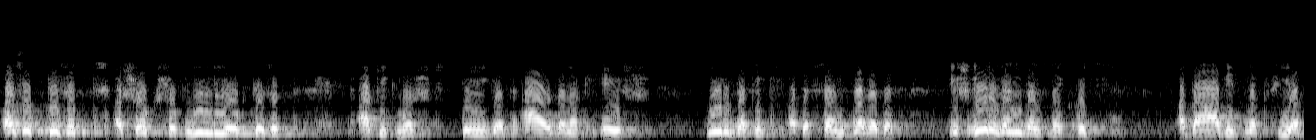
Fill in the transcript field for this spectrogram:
azok között, a sok-sok milliók között, akik most téged áldanak és hirdetik a te szent nevedet, és örvendeznek, hogy a Dávidnak fia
